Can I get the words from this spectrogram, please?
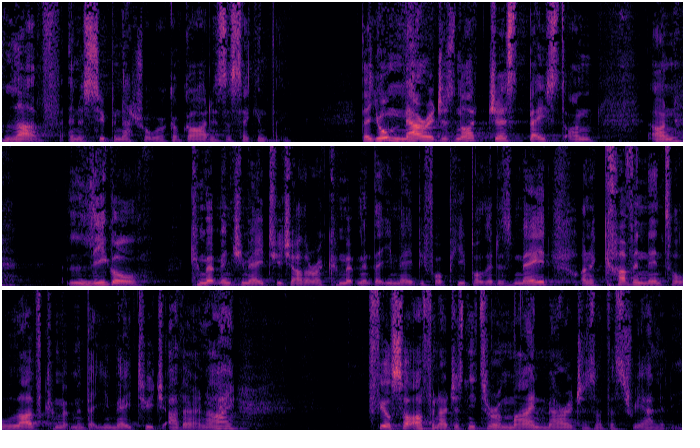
love and a supernatural work of God is the second thing. That your marriage is not just based on, on legal commitment you made to each other a commitment that you made before people. It is made on a covenantal love commitment that you made to each other. And I feel so often I just need to remind marriages of this reality.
